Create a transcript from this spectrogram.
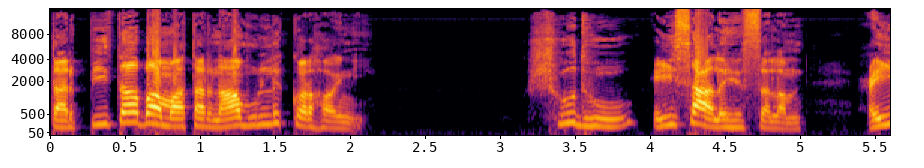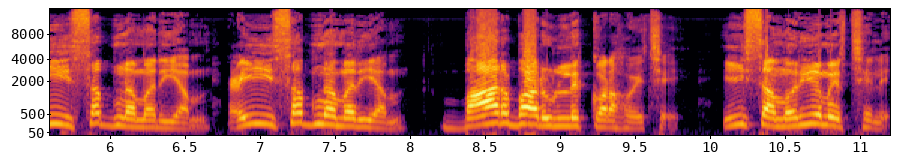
তার পিতা বা মাতার নাম উল্লেখ করা হয়নি। শুধু ঈসা আলহিসাল্লাম এই সাবনা মারিয়াম এই সাবনা মারিয়াম বারবার উল্লেখ করা হয়েছে। ঈসা মরিয়মের ছেলে,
